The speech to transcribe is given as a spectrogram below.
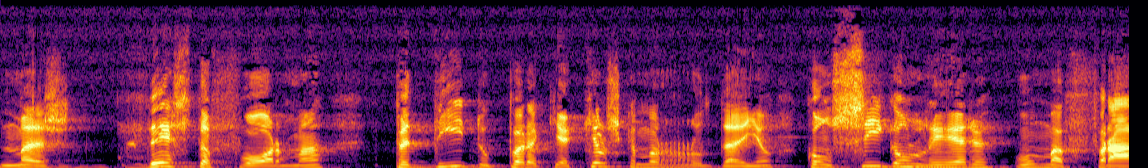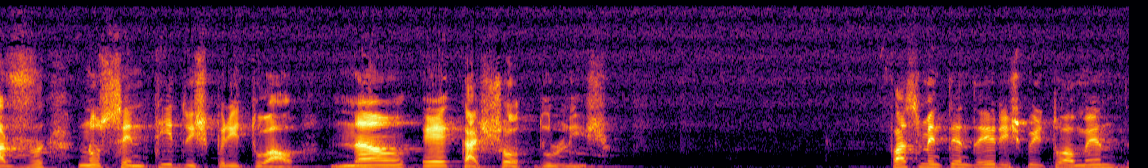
mas desta forma, pedido para que aqueles que me rodeiam consigam ler uma frase no sentido espiritual. Não é caixote do lixo. Faça-me entender espiritualmente.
